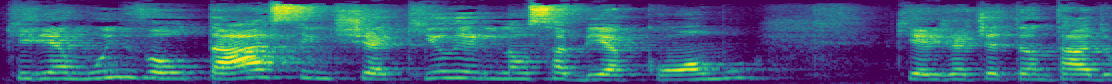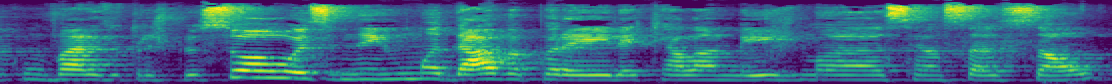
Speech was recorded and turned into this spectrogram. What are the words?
queria muito voltar a sentir aquilo e ele não sabia como, que ele já tinha tentado com várias outras pessoas e nenhuma dava para ele aquela mesma sensação.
